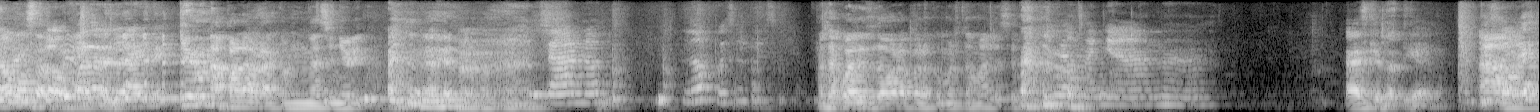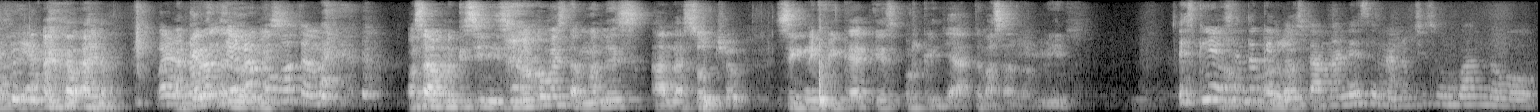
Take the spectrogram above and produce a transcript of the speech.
Vamos a fuera del aire. Quiero una palabra con una señorita. No, no. No, pues algo así. O sea, ¿cuál es la hora para comer tamales? En la mañana. Ah, es que es la tía. Ah, Bueno, ¿A no, qué hora te yo no como tamales. O sea, porque si, si no comes tamales a las 8, significa que es porque ya te vas a dormir. Es que yo siento que los tamales en la noche son cuando.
